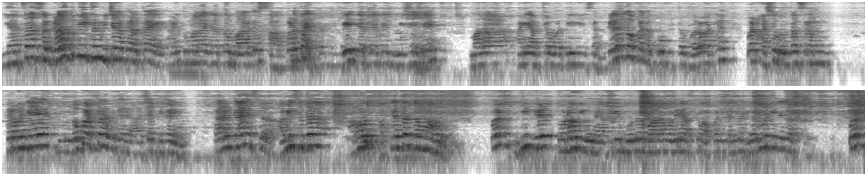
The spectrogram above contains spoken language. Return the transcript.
याचा सगळा तुम्ही इथं विचार करताय आणि तुम्हाला याच्यातनं मार्ग सापडताय हे त्यातल्या ते विशेष आहे. मला आणि आमच्या वतीने सगळ्याच लोकांना खूप इथं बरं वाटलं. पण असे वृद्धाश्रम खरं म्हणजे नको वाटतं अशा ठिकाणी. कारण काय असतं आम्ही सुद्धा आहोत आपल्यातच जमा आहोत. पण ही वेळ कोणावर येऊ नये. आपली मुलं बाळ वगैरे असतो आपण त्यांना जन्म दिलेला असतो. पण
